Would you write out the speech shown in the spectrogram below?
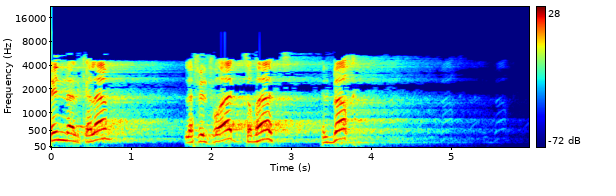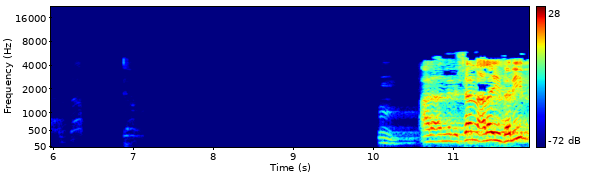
إن الكلام لفي الفؤاد ثبات الباقي على أن اللسان عليه دليل.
